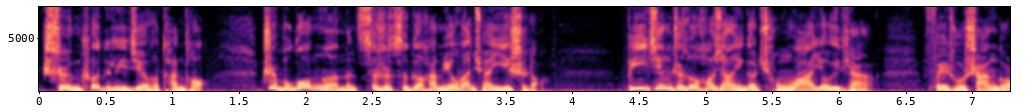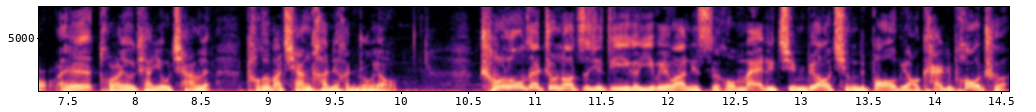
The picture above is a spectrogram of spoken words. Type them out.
深刻的理解和探讨，只不过我们此时此刻还没有完全意识到。毕竟这就好像一个穷娃，有一天飞出山沟，哎，突然有一天有钱了，他会把钱看得很重要。成龙在挣到自己第一个一百万的时候，买的金表、请的保镖、开的跑车，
